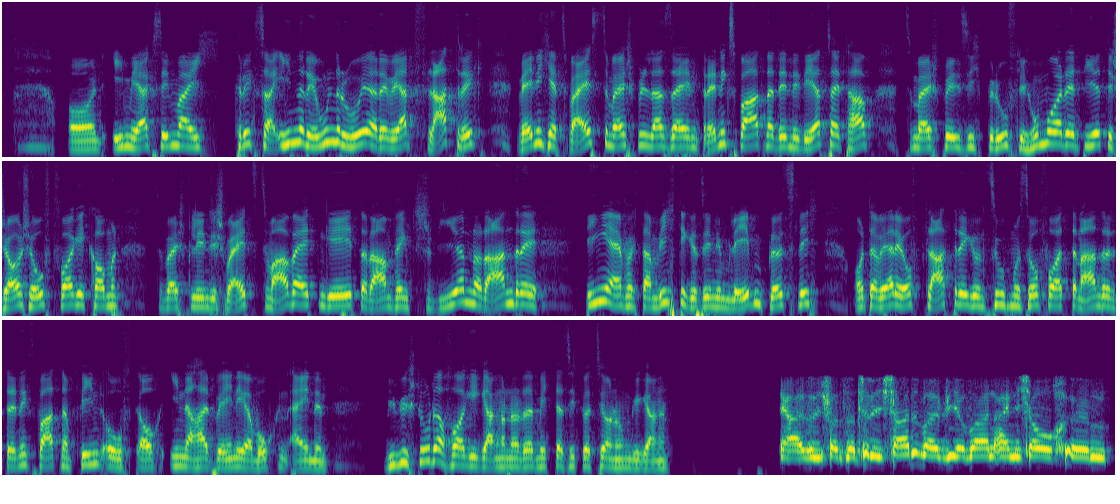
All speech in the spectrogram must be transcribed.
Und ich merke es immer, ich kriege so eine innere Unruhe, oder werd flatterig, wenn ich jetzt weiß, zum Beispiel, dass ein Trainingspartner, den ich derzeit habe, zum Beispiel sich beruflich umorientiert, ist auch schon oft vorgekommen, zum Beispiel in die Schweiz zum Arbeiten geht oder anfängt zu studieren oder andere Dinge einfach dann wichtiger sind im Leben plötzlich und da wäre ich oft flatterig und suche mir sofort einen anderen Trainingspartner und finde oft auch innerhalb weniger Wochen einen. Wie bist du da vorgegangen oder mit der Situation umgegangen? Ja, also ich fand es natürlich schade, weil wir waren eigentlich auch ähm,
